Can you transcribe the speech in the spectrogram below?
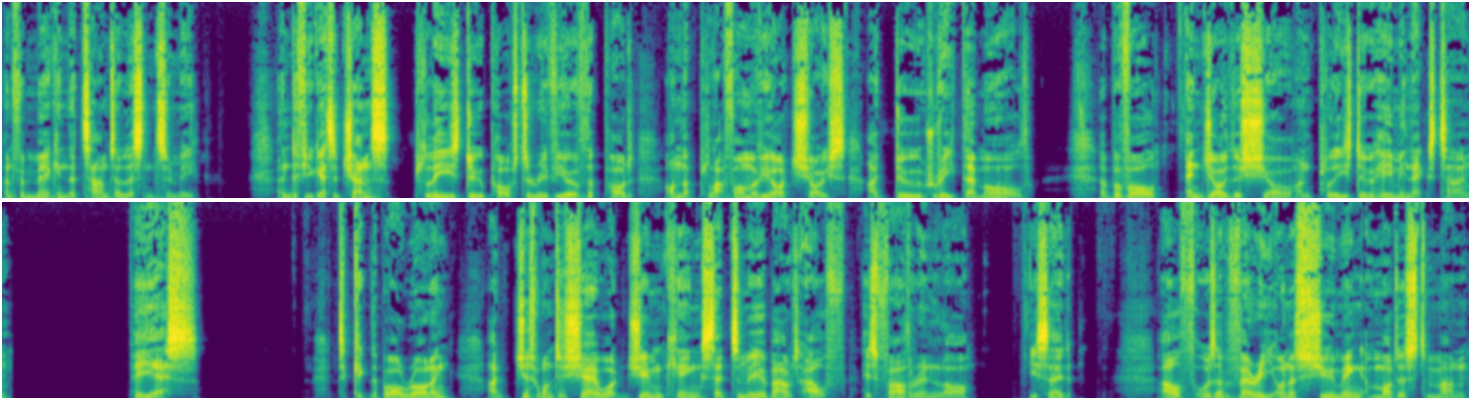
and for making the time to listen to me. And if you get a chance, please do post a review of the pod on the platform of your choice. I do read them all. Above all, enjoy the show and please do hear me next time. P.S. To kick the ball rolling, I just want to share what Jim King said to me about Alf, his father-in-law. He said, Alf was a very unassuming, modest man,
